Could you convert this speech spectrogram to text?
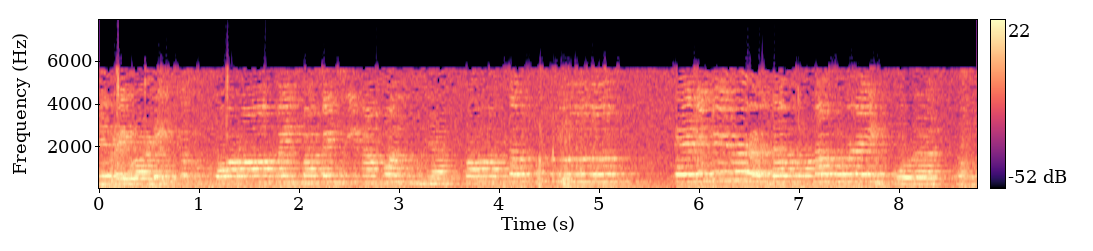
நிறைவழிக்கும் உணவுளை புழக்கம்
